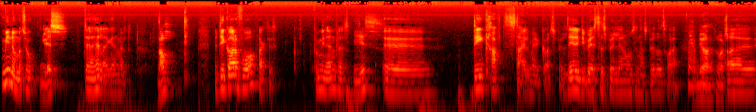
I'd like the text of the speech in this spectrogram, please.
min nummer to, Yes. det har jeg heller ikke anmeldt. Nå. Men det er God of War, faktisk. På min anden plads. Yes. Øh, det er kraftstyle med et godt spil. Det er et af de bedste spil, jeg nogensinde har spillet, tror jeg. Ja, det også godt. Og, øh,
